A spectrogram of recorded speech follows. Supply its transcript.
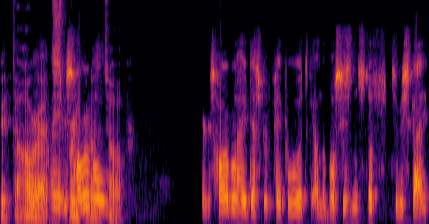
With the horror Yeah, I mean, it was sprinkled on the top. It was horrible how desperate people were to get on the buses and stuff to escape.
